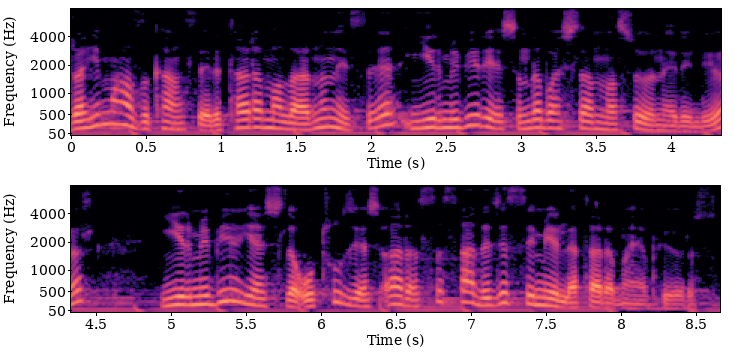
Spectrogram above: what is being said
Rahim ağzı kanseri taramalarının ise 21 yaşında başlanması öneriliyor. 21 yaşla 30 yaş arası sadece simirle tarama yapıyoruz.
